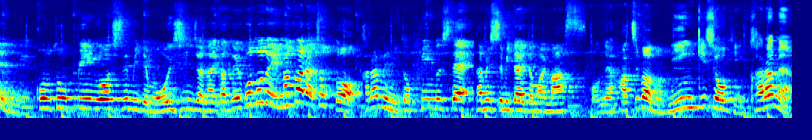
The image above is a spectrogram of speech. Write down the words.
麺にこのトッピングをしてみても美味しいんじゃないかということで今からちょっと辛麺にトッピングして試してみたいと思います。このね8番の人気商品辛麺。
